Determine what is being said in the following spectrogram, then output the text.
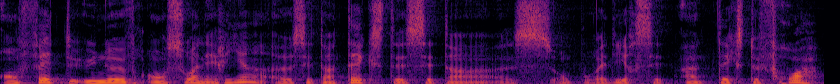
en fait, une œuvre en soi n'est rien. Euh, c'est un texte, c'est un, on pourrait dire, c'est un texte froid.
